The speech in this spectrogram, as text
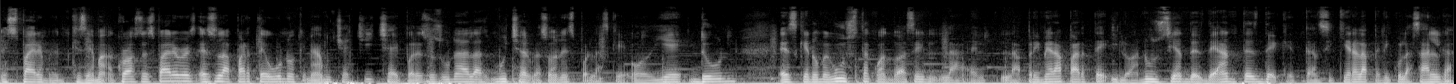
Spider-Man que se llama Across the Spider-Verse. Es la parte 1 que me da mucha chicha y por eso es una de las muchas razones por las que odié Dune. Es que no me gusta cuando hacen la, la primera parte y lo anuncian desde antes de que tan siquiera la película salga.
